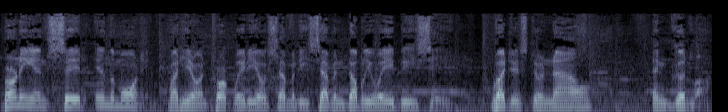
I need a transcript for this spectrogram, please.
Bernie and Sid in the morning, right here on Talk Radio 77 WABC. Register now, and good luck.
